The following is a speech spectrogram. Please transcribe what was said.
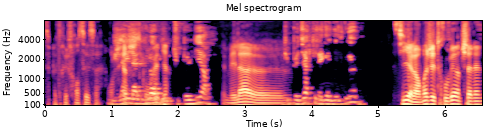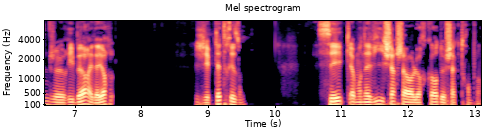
C'est pas très français ça. On là cherche il a ce le qu'on va globe, dire. tu peux le dire. Mais là, euh... Tu peux dire qu'il a gagné le globe. si alors moi j'ai trouvé un challenge euh, Rieber et d'ailleurs j'ai peut-être raison. C'est qu'à mon avis ils cherchent à avoir le record de chaque tremplin.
